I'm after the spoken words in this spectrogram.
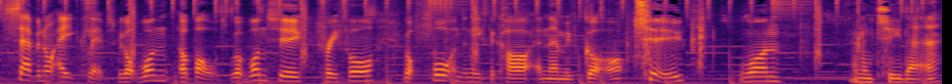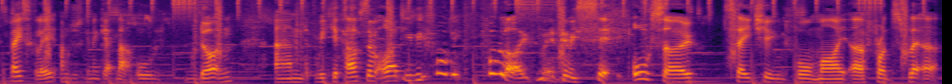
seven or eight clips. We've got one, a bolt. We've got one, two, three, four. We've got four underneath the car and then we've got two, one, and then two there. Basically, I'm just gonna get that all done and we could have some RGB fog, lights, mate. It's gonna be sick. Also, stay tuned for my uh, front splitter.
